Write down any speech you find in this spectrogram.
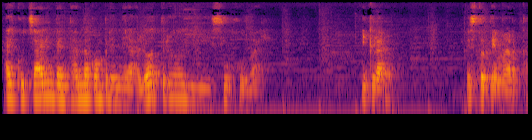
A escuchar intentando comprender al otro y sin juzgar. Y claro, esto te marca.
